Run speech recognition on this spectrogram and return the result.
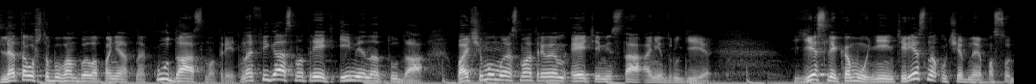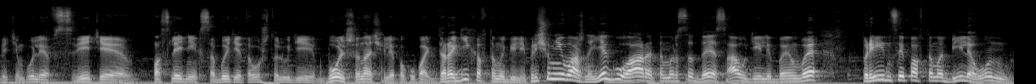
для того, чтобы вам было понятно, куда смотреть, нафига смотреть именно туда, почему мы осматриваем эти места, а не другие. Если кому не интересно учебное пособие, тем более в свете последних событий того, что люди больше начали покупать дорогих автомобилей, причем неважно, Jaguar, это Mercedes, Audi или BMW, принцип автомобиля, он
